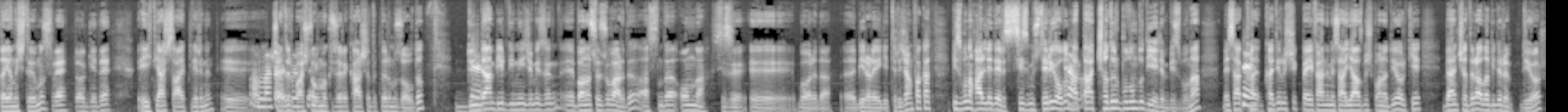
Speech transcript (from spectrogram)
dayanıştığımız ve bölgede ihtiyaç sahiplerinin e, Allah çadır başta olmak üzere karşıladıklarımız oldu. Dünden bir dinleyicimizin e, bana sözü vardı. Aslında onunla sizi e, bu arada e, bir araya getireceğim. Fakat biz bunu hallederiz. Siz müsterih olun. Tamam. Hatta çadır bulundu diyelim biz buna. Mesela Ka- Evet. Kadir Işık beyefendi mesela yazmış bana diyor ki ben çadırı alabilirim diyor.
